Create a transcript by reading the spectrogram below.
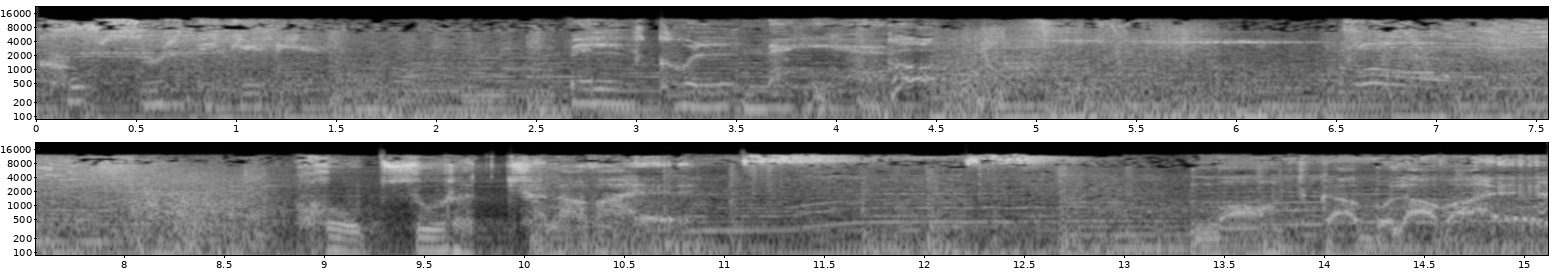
खूबसूरती के लिए बिल्कुल नहीं है। खूबसूरत छलावा है। मौत का बुलावा है।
